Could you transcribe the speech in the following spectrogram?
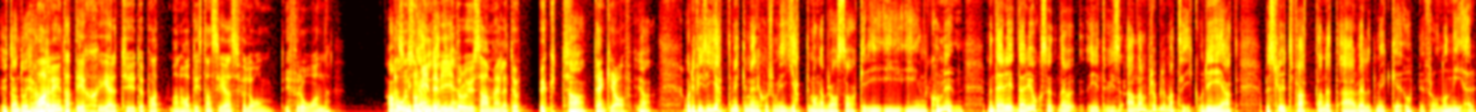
utan då Och handlar, anledningen till att det sker tyder på att man har distanserats för långt ifrån Av alltså olika som individer och hur samhället är uppbyggt, Ja. tänker jag. Ja. Och det finns ju jättemycket människor som gör jättemånga bra saker i, i, i en kommun. Men där är, där är också, där finns en annan problematik och det är att beslutsfattandet är väldigt mycket uppifrån och ner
